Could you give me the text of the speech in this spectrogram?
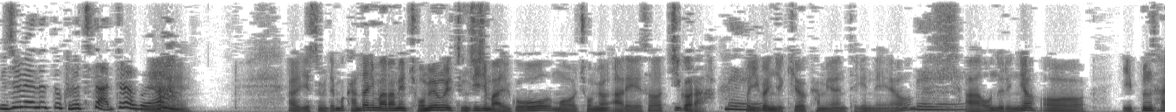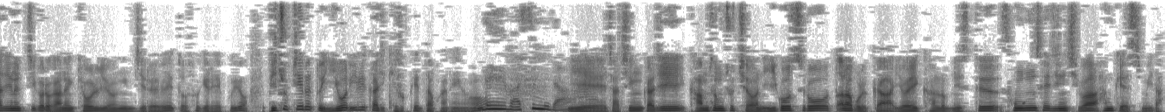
요즘에는 또 그렇지도 않더라고요. 네. 알겠습니다. 뭐 간단히 말하면 조명을 등지지 말고 뭐 조명 아래에서 찍어라. 네. 뭐 이걸 이제 기억하면 되겠네요. 네. 아 오늘은요. 어 이쁜 사진을 찍으러 가는 겨울 여행지를 또 소개를 했고요. 비축제는 또 2월 1일까지 계속된다고 하네요. 네, 맞습니다. 예, 자 지금까지 감성 추천 이곳으로 떠나볼까 여행 칼럼니스트 송세진 씨와 함께했습니다.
